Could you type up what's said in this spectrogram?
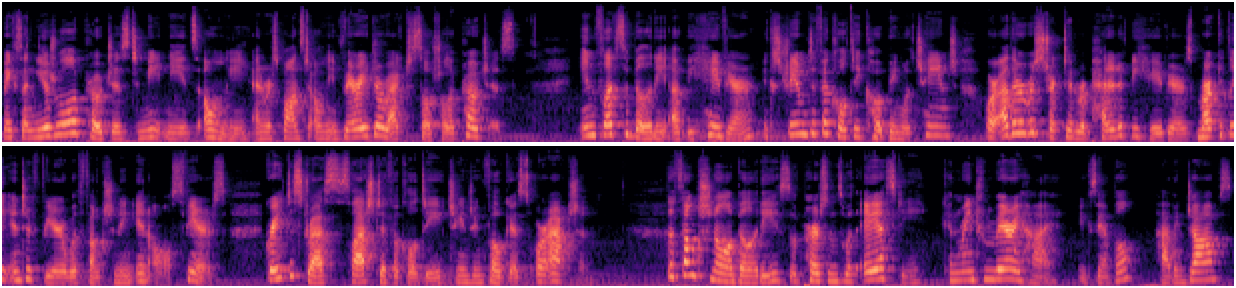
makes unusual approaches to meet needs only and responds to only very direct social approaches inflexibility of behavior, extreme difficulty coping with change, or other restricted repetitive behaviors markedly interfere with functioning in all spheres. Great distress slash difficulty changing focus or action. The functional abilities of persons with ASD can range from very high, example, having jobs,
